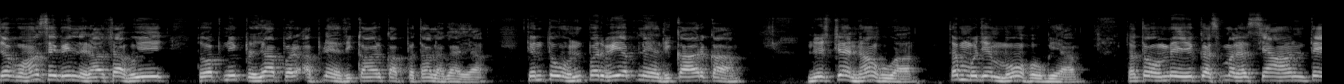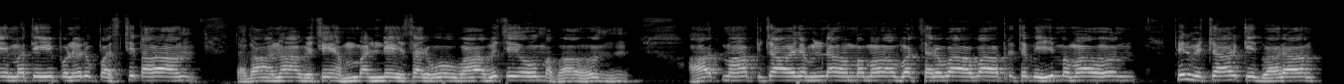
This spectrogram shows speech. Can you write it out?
जब वहाँ से भी निराशा हुई तो अपनी प्रजा पर अपने अधिकार का पता लगाया। किंतु उन पर भी अपने अधिकार का निश्चय न हुआ, तब मुझे मोह हो गया। तथो मे कस्मलस्यांते मते पुनरुपस्थिता। तदा न विषय मंडे सर्वो वा विषयो आत्मा पिचायम न मम सर्वा वा पृथ्वी मम। फिर विचार के द्वारा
